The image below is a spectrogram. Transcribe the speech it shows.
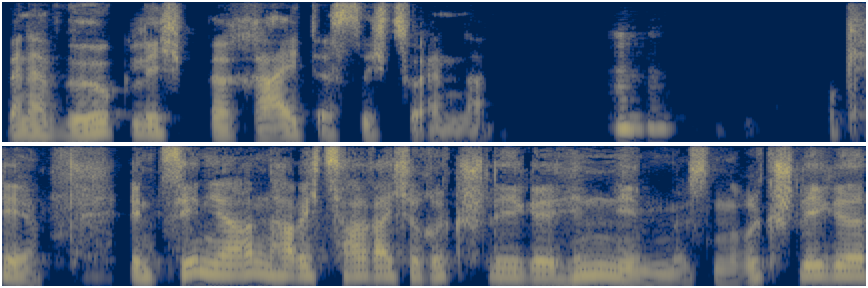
wenn er wirklich bereit ist, sich zu ändern. Mhm. Okay. In zehn Jahren habe ich zahlreiche Rückschläge hinnehmen müssen. Rückschläge,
